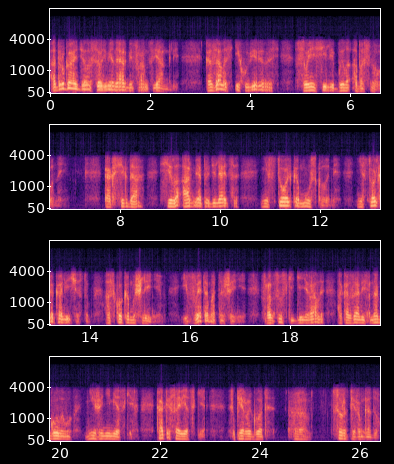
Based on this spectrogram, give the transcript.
а другое дело современной армии Франции и Англии. Казалось, их уверенность в своей силе была обоснованной. Как всегда, сила армии определяется не столько мускулами, не столько количеством, а сколько мышлением. И в этом отношении французские генералы оказались на голову ниже немецких, как и советские в первый год, э, в 1941 году.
